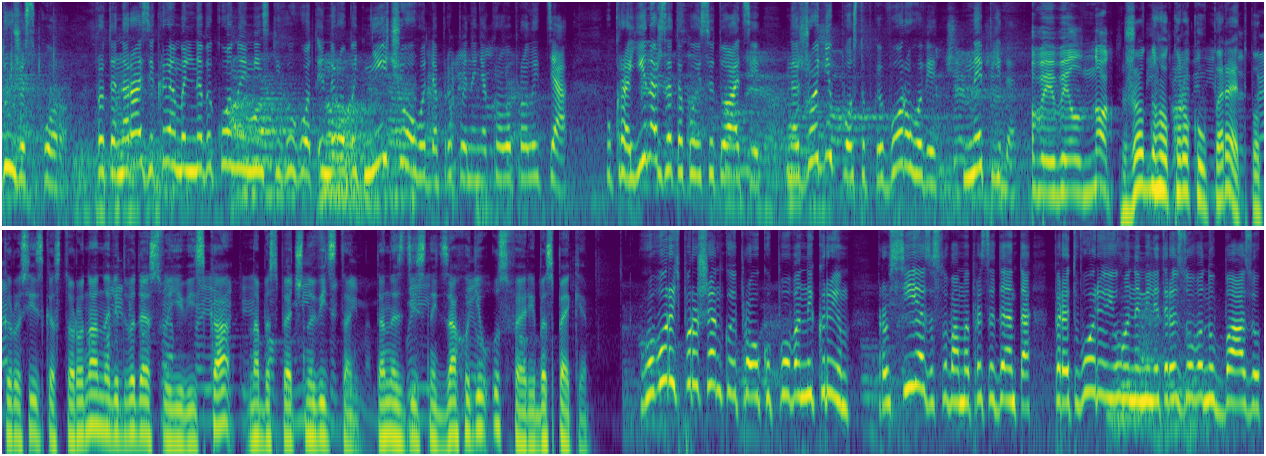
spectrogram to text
дуже скоро. Проте наразі Кремль не виконує мінських угод і не робить нічого для припинення кровопролиття. Україна ж за такої ситуації на жодні поступки ворогові не піде. Жодного кроку вперед, поки російська сторона не відведе свої війська на безпечну відстань та не здійснить заходів у сфері безпеки. Говорить Порошенко і про окупований Крим. Росія, за словами президента, перетворює його на мілітаризовану базу,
